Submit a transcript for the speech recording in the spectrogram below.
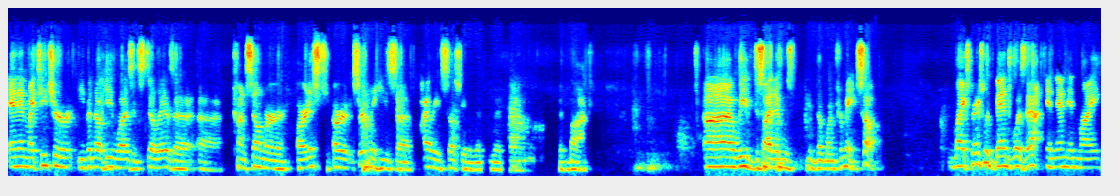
And then my teacher, even though he was and still is a, a artist, or certainly he's uh, highly associated with with, uh, with Bach, uh, we decided it was the one for me. So my experience with Benge was that. And then in my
